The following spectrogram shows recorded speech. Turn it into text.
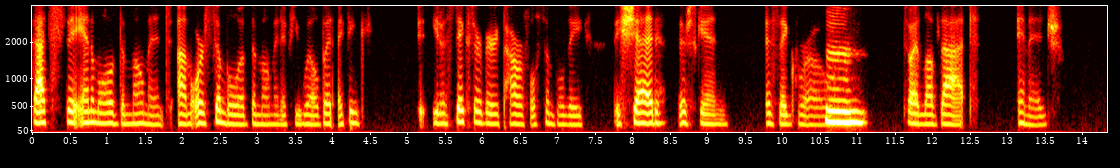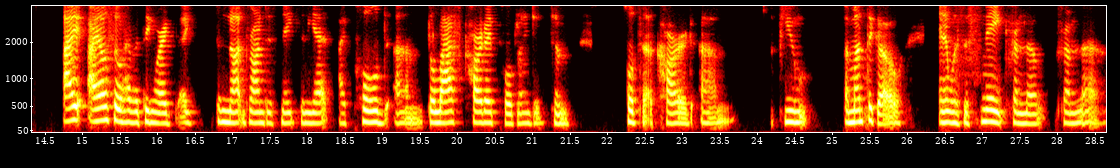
that's the animal of the moment um, or symbol of the moment if you will but i think you know snakes are a very powerful symbol they they shed their skin as they grow mm. so i love that image i i also have a thing where i, I am not drawn to snakes and yet i pulled um the last card i pulled when i did some pulled a card um a few a month ago and it was a snake from the from the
